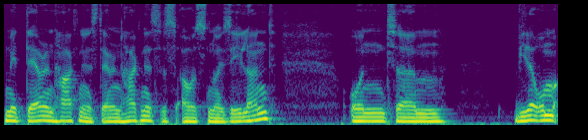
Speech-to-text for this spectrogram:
mit Darren Harkness. Darren Harkness ist aus Neuseeland und ähm, wiederum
